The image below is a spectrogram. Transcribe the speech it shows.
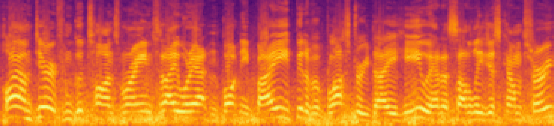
Hi, I'm Derek from Good Times Marine. Today we're out in Botany Bay. Bit of a blustery day here. We had a southerly just come through.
